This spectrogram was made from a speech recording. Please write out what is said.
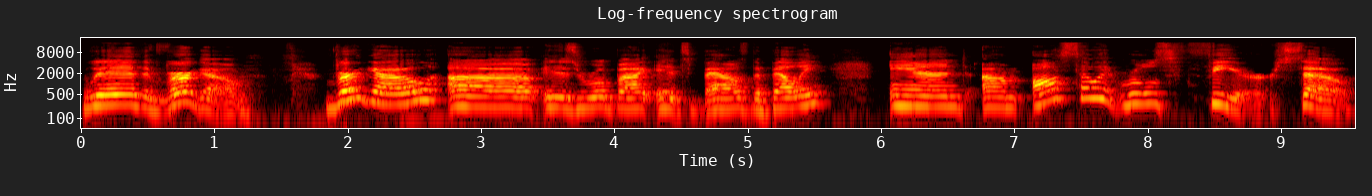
with Virgo. Virgo uh, is ruled by its bowels, the belly, and um, also it rules fear. So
